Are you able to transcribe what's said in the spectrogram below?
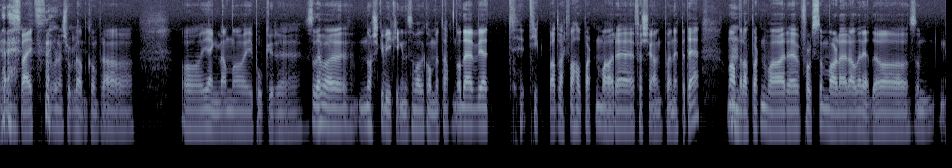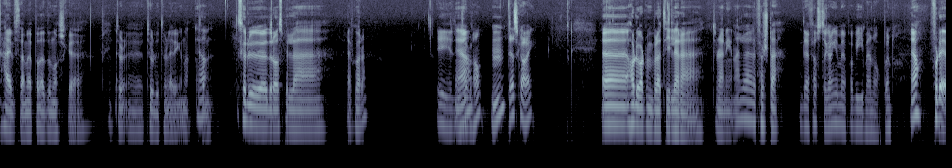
i Sveits, hvor den sjokoladen kom fra, og, og i England og i poker. eh, Så det var norske vikingene som hadde kommet. da. Og det vil jeg tippe at hvert fall halvparten var uh, første gang på en EPT. Og den Mm. andre halvparten var uh, folk som var der allerede, og som heiv seg med på denne norske tur eh, tulleturneringen. da. Ja. Skal du dra og spille Leif Kåre? I Ja. København. Mm? Det skal jeg. Uh, har du vært med på de tidligere turneringene, eller er det første? Det er første gang jeg er med på V-Men Open. Ja, for det,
